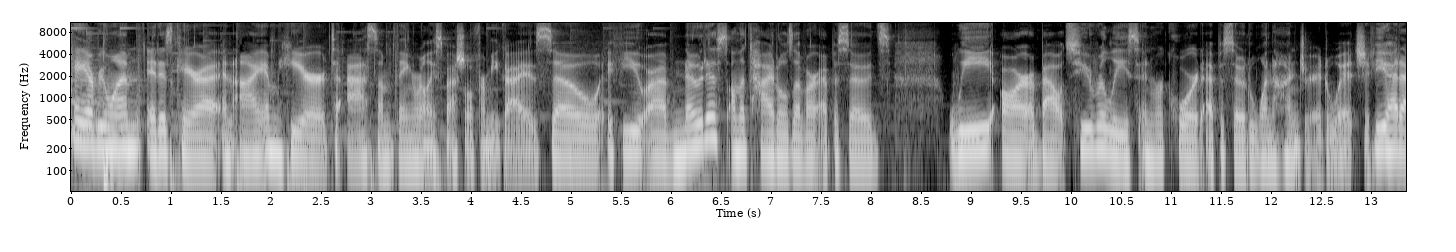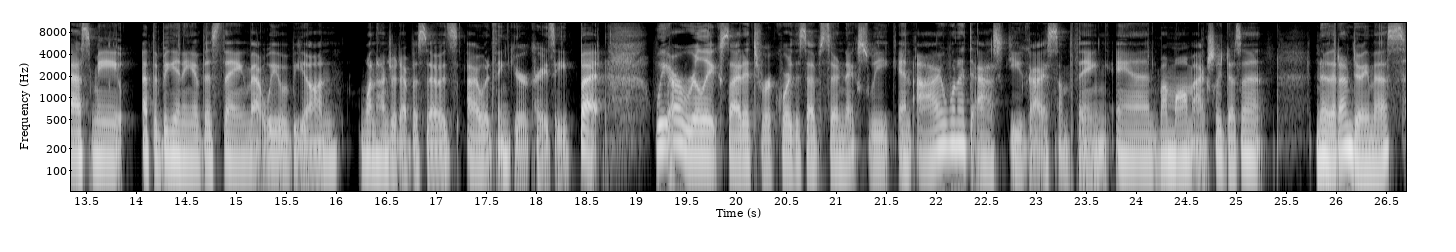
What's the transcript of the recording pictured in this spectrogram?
Hey everyone, it is Kara, and I am here to ask something really special from you guys. So, if you have noticed on the titles of our episodes, we are about to release and record episode 100, which, if you had asked me at the beginning of this thing that we would be on 100 episodes, I would think you're crazy. But we are really excited to record this episode next week. And I wanted to ask you guys something. And my mom actually doesn't know that I'm doing this.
